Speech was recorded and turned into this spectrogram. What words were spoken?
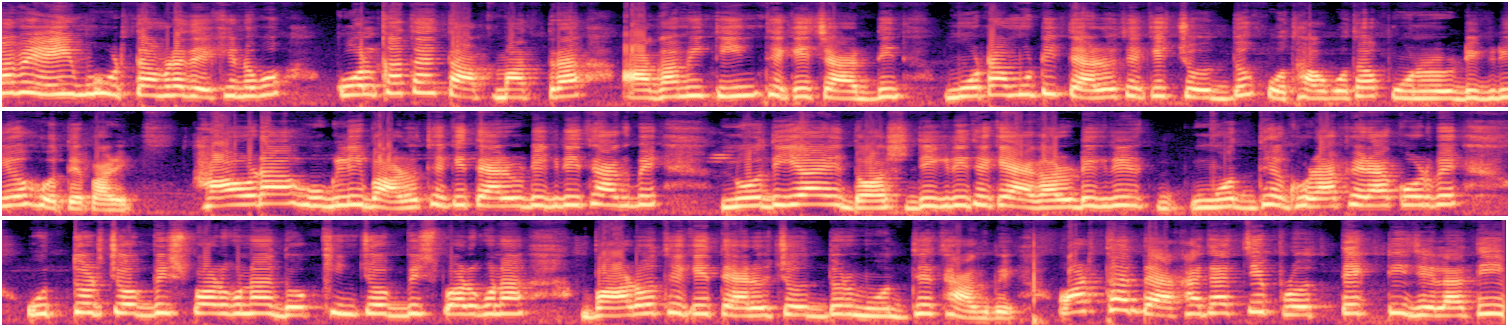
তবে এই মুহূর্তে আমরা দেখে নেব, কলকাতায় তাপমাত্রা আগামী তিন থেকে চার দিন মোটামুটি তেরো থেকে চোদ্দ, কোথাও কোথাও পনেরো ডিগ্রিও হতে পারে। হাওড়া, হুগলি বারো থেকে তেরো ডিগ্রি থাকবে। নদিয়ায় দশ ডিগ্রি থেকে এগারো ডিগ্রির মধ্যে ঘোরাফেরা করবে। উত্তর চব্বিশ পরগনা, দক্ষিণ চব্বিশ পরগনা, বারো থেকে তেরো চোদ্দোর মধ্যে থাকবে। অর্থাৎ দেখা যাচ্ছে প্রত্যেকটি জেলাতেই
